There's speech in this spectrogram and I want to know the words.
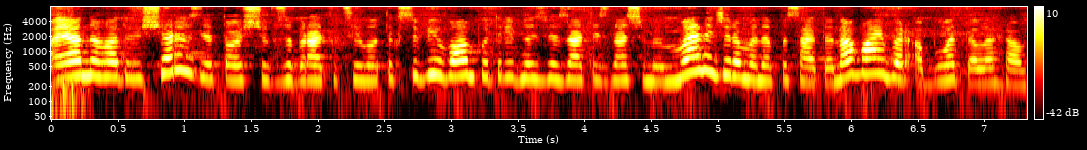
А я нагадую ще раз, для того, щоб забирати цей лотик собі, вам потрібно зв'язатись з нашими менеджерами, написати на Viber або Telegram.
